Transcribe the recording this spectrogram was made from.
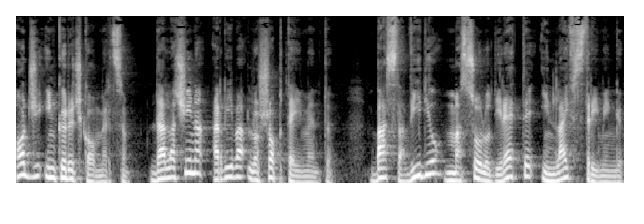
Oggi in Courage Commerce. Dalla Cina arriva lo Shoptainment. Basta video ma solo dirette in live streaming.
